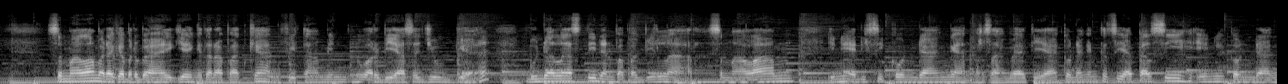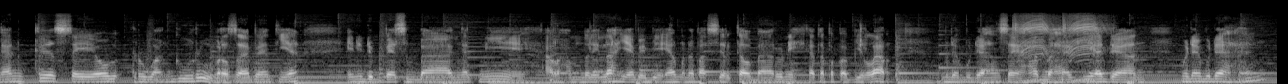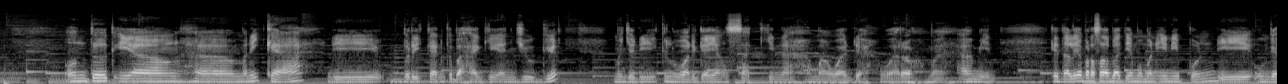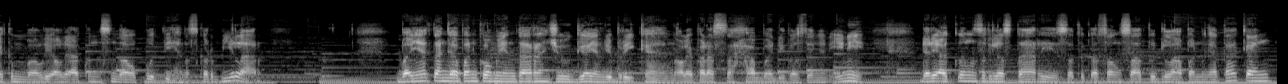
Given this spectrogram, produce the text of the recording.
Semalam ada kabar bahagia yang kita dapatkan, vitamin luar biasa juga, Bunda Lesti dan Papa Bilar. Semalam ini edisi kondangan, persahabat ya. Kondangan ke siapa sih? Ini kondangan ke SEO Ruang Guru, persahabat ya. Ini the best banget nih. Alhamdulillah ya BBL mendapat circle baru nih, kata Papa Bilar. Mudah-mudahan sehat, bahagia, dan mudah-mudahan untuk yang uh, menikah diberikan kebahagiaan juga menjadi keluarga yang sakinah, mawadah, warohmah. Amin. Kita lihat persahabat yang momen ini pun diunggah kembali oleh akun sendal putih underscore bilar. Banyak tanggapan komentar juga yang diberikan oleh para sahabat di postingan ini. Dari akun Sri Lestari 1018 mengatakan,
